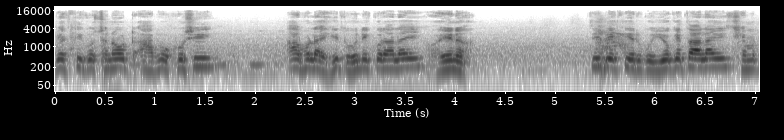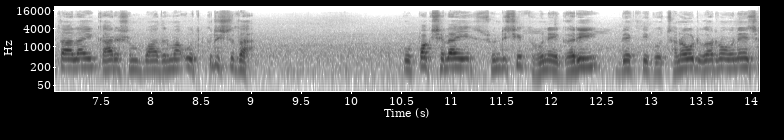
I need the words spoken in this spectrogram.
व्यक्तिको छनौट आफू खुसी आफूलाई हित हुने कुरालाई होइन। ती व्यक्तिहरूको योग्यतालाई क्षमतालाई कार्य सम्पादनमा उत्कृष्टताको पक्षलाई सुनिश्चित हुने गरी व्यक्तिको छनौट गर्नुहुनेछ।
